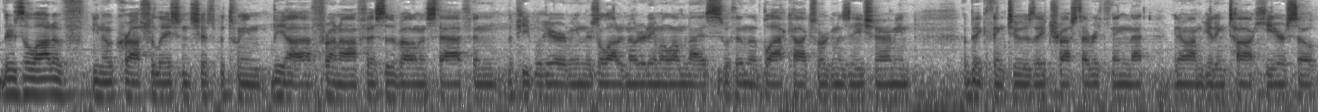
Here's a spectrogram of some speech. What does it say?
there's a lot of you know cross relationships between the uh, front office, the development staff, and the people here. I mean, there's a lot of Notre Dame alumni within the Blackhawks organization. I mean, a big thing too is they trust everything that you know I'm getting taught here. So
